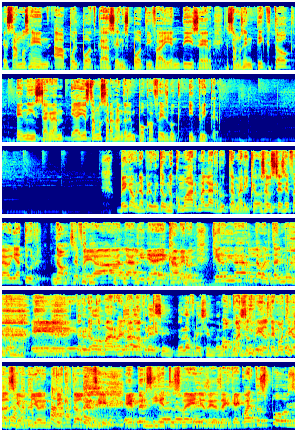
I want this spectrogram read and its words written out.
Estamos en Apple Podcast, en Spotify, en Deezer, estamos en TikTok, en Instagram y ahí estamos trabajándole un poco a Facebook y Twitter. Venga, una pregunta. ¿Uno cómo arma la ruta, marica? O sea, usted se fue a Vía Tour. No, se fue a la línea de Cameron. Quiero ir a darle la vuelta al mundo. Eh, Pero no, cómo arma el no mapa, lo porque- ofrecen, no lo ofrecen, no lo o cuántos ofrecen. videos de motivación vio en TikTok, así, eh, persigue No tus lo sueños, y ofrecen. qué, cuántos posts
